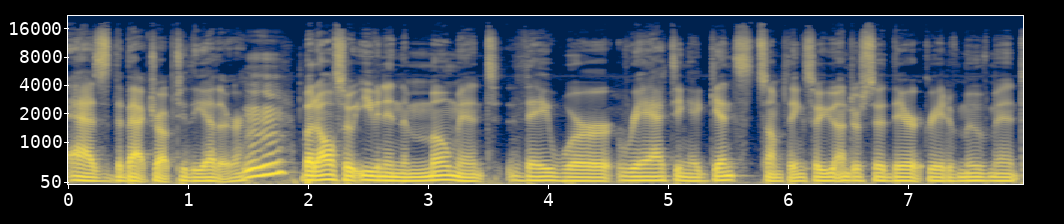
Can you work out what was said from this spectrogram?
as the backdrop to the other. Mm-hmm. But also even in the moment they were reacting against something. So you understood their creative movement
